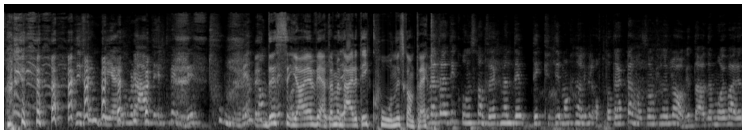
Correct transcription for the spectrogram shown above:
De fremdeles, for det er et veldig tungvint antrekk. Det, ja, jeg vet det, men det er et ikonisk antrekk. Jeg vet det er et ikonisk antrekk, men det, det, det, man kunne allikevel oppdatert det. Altså man kunne laget det, det må jo være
